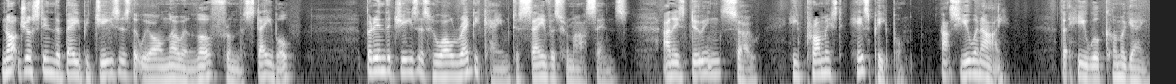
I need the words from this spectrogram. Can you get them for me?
Not just in the baby Jesus that we all know and love from the stable, but in the Jesus who already came to save us from our sins. And is doing so, he promised his people, that's you and I, that he will come again.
